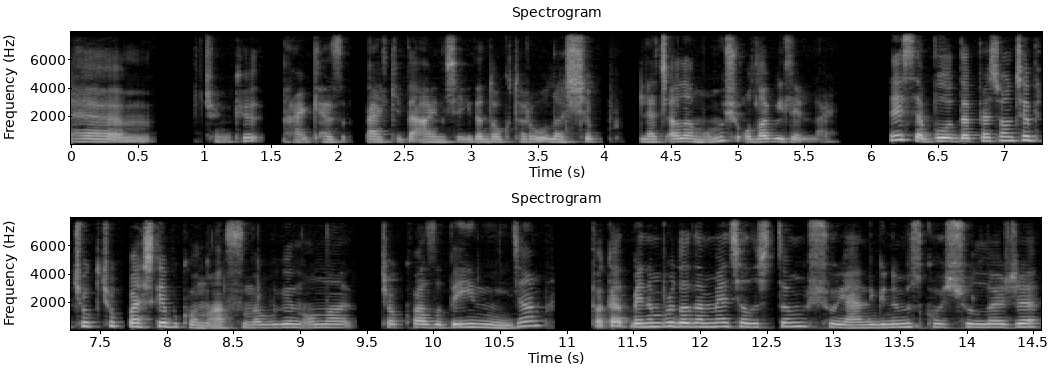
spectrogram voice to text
E, çünkü herkes belki de aynı şekilde doktora ulaşıp ilaç alamamış olabilirler. Neyse bu depresyon tabii çok çok başka bir konu aslında. Bugün ona çok fazla değinmeyeceğim. Fakat benim burada demeye çalıştığım şu yani günümüz koşulları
